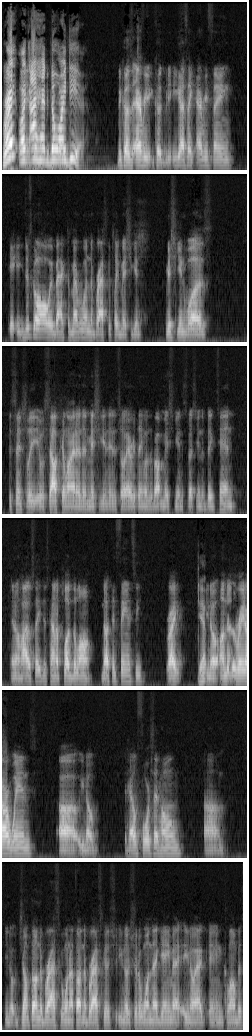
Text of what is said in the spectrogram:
Right? Like Yeah, I had no idea. because every cause you got to think everything. It, it- just go all the way back to remember when Nebraska played Michigan. Michigan was essentially it was South Carolina and then Michigan, and so everything was about Michigan, especially in the Big Ten. And Ohio State just kind of plugged along, nothing fancy, right? Yep. You know, under the radar wins. Uh, you know, held force at home. Um, you know, jumped on Nebraska when I thought Nebraska, sh- you know, should have won that game at you know at, in Columbus.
